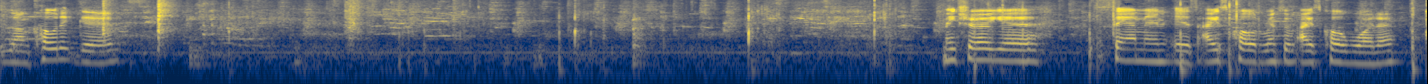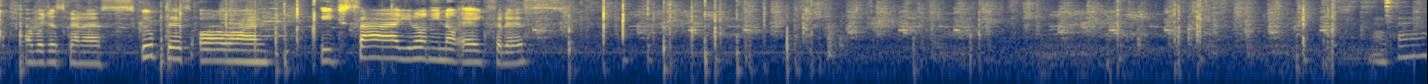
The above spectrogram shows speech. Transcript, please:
We're gonna coat it good. Make sure your salmon is ice cold, rinse with ice cold water. And we're just gonna scoop this all on each side. You don't need no egg for this. Okay,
